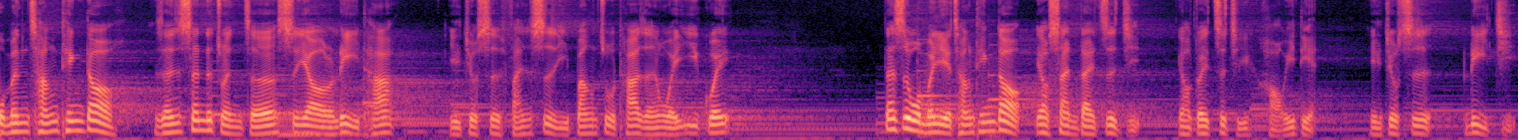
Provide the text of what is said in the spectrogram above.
我们常听到人生的准则是要利他，也就是凡事以帮助他人为依归。但是我们也常听到要善待自己，要对自己好一点，也就是利己。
